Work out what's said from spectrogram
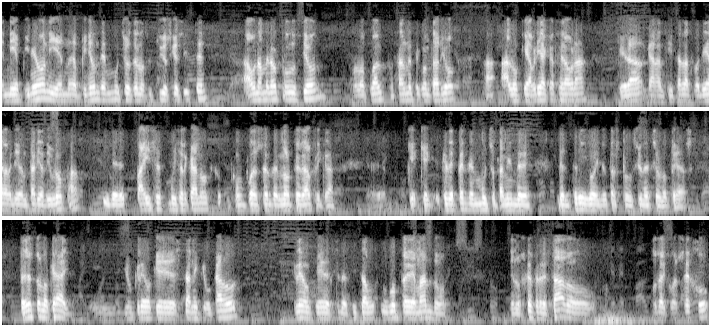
en mi opinión y en la opinión de muchos de los estudios que existen, a una menor producción, con lo cual totalmente contrario a, a lo que habría que hacer ahora, que era garantizar la soberanía alimentaria de Europa y de países muy cercanos, como pueden ser del norte de África, eh, que, que- dependen mucho también de- del trigo y de otras producciones europeas. Pero esto es lo que hay. Yo creo que están equivocados. Creo que se necesita un golpe de mando de los jefes de Estado o del Consejo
